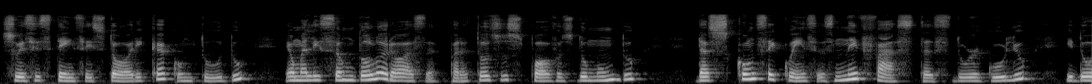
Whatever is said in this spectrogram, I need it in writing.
Sua existência histórica, contudo, é uma lição dolorosa para todos os povos do mundo das consequências nefastas do orgulho e do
